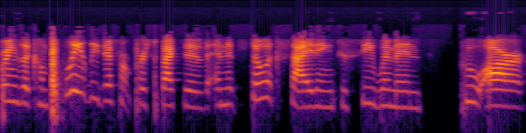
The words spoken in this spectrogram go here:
brings a completely different perspective and it's so exciting to see women who are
